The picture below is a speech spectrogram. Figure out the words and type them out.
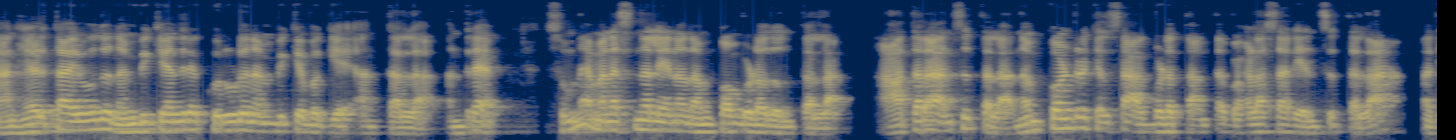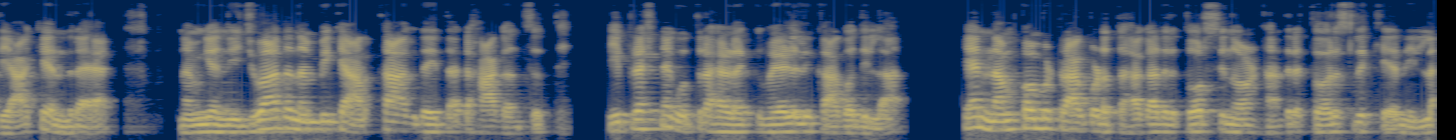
ನಾನು ಹೇಳ್ತಾ ಇರುವುದು ನಂಬಿಕೆ ಅಂದ್ರೆ ಕುರುಡು ನಂಬಿಕೆ ಬಗ್ಗೆ ಅಂತಲ್ಲ. ಅಂದ್ರೆ ಸುಮ್ಮನೆ ಮನಸ್ಸಿನಲ್ಲಿ ಏನೋ ನಂಬ್ಕೊಂಡ್ಬಿಡೋದು ಅಂತಲ್ಲ. ಆ ತರ ಅನ್ಸುತ್ತಲ್ಲ. ನಂಬ್ಕೊಂಡ್ರೆ ಕೆಲಸ ಆಗ್ಬಿಡತ್ತಾ ಅಂತ ಬಹಳ ಸಾರಿ ಅನ್ಸುತ್ತಲ್ಲ. ಅದ್ ಯಾಕೆ ಅಂದ್ರೆ ನಮ್ಗೆ ನಿಜವಾದ ನಂಬಿಕೆ ಅರ್ಥ ಆಗದೆ ಇದ್ದಾಗ ಹಾಗನ್ಸುತ್ತೆ ಈ ಪ್ರಶ್ನೆಗೆ ಉತ್ತರ ಹೇಳಕ್ ಹೇಳಲಿಕ್ಕೆ ಆಗೋದಿಲ್ಲ. ಏನ್ ನಂಬ್ಕೊಂಡ್ಬಿಟ್ರೆ ಆಗ್ಬಿಡುತ್ತೆ? ಹಾಗಾದ್ರೆ ತೋರಿಸಿ ನೋಡೋಣ. ಅಂದ್ರೆ ತೋರಿಸ್ಲಿಕ್ಕೆ ಏನಿಲ್ಲ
